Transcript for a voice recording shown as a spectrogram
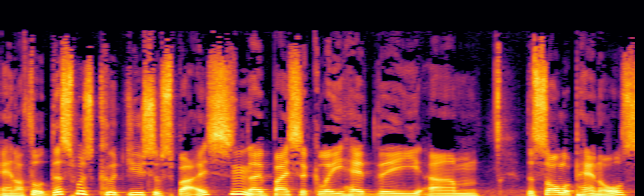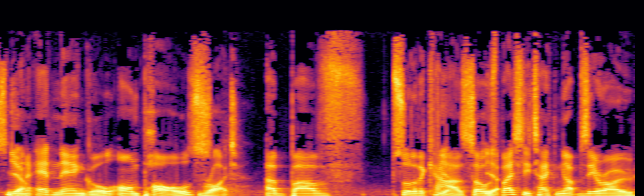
And I thought this was good use of space. Hmm. They basically had the um, the solar panels Yeah. you know, at an angle on poles, Right. above sort of the cars. So it was basically taking up zero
